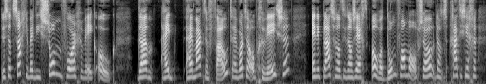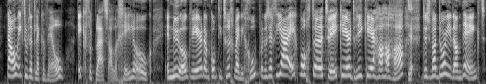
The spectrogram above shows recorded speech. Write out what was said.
Dus dat zag je bij die som vorige week ook. Dan, hij, hij maakt een fout. Hij wordt daarop gewezen. En in plaats van dat hij dan zegt... oh, wat dom van me of zo... dan gaat hij zeggen... nou, ik doe dat lekker wel... Ik verplaats alle gele ook. En nu ook weer, dan komt hij terug bij die groep en dan zegt hij: Ja, ik mocht eh, twee keer, drie keer, hahaha. Ja. Dus waardoor je dan denkt:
